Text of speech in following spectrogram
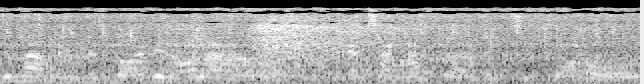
Nhưng mà mình đừng nói với nó là em sang lắp là mình chịu có đồ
